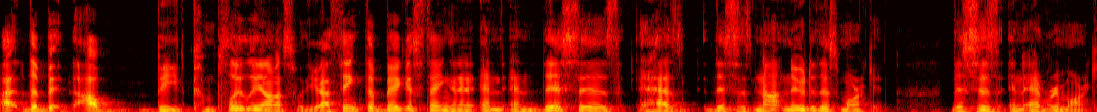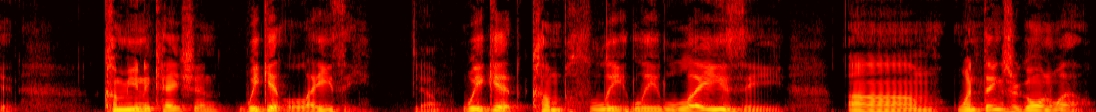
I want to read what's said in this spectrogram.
Uh, the I'll be completely honest with you. I think the biggest thing, and, and and this is has this is not new to this market. This is in every market. Communication. We get lazy. Yeah. We get completely lazy um, when things are going well.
